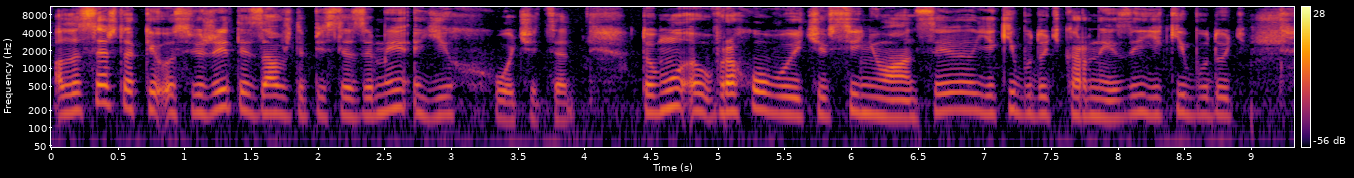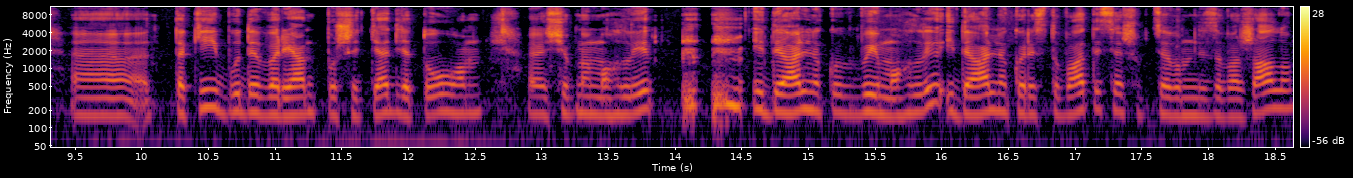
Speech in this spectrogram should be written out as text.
Але все ж таки освіжити завжди після зими їх хочеться. Тому, е, враховуючи всі нюанси, які будуть карнизи, які будуть е, такий буде варіант пошиття для того, е, щоб ми могли ідеально ви могли ідеально користуватися, щоб це вам не заважало.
